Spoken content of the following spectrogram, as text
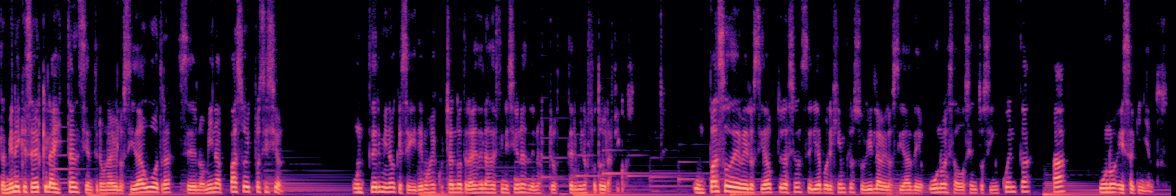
También hay que saber que la distancia entre una velocidad u otra se denomina paso de exposición, un término que seguiremos escuchando a través de las definiciones de nuestros términos fotográficos. Un paso de velocidad de obturación sería, por ejemplo, subir la velocidad de 1 es a 250 a 1 es a 500.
